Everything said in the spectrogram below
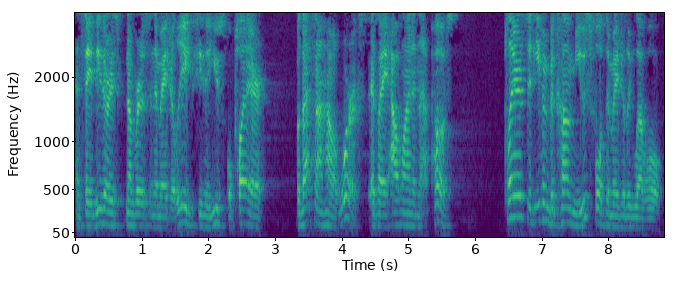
and say these are his numbers in the major leagues, he's a useful player, but that's not how it works, as I outlined in that post. Players that even become useful at the major league level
